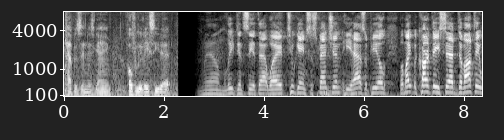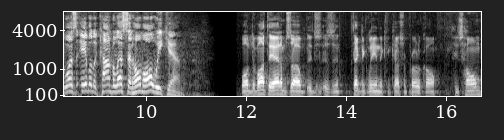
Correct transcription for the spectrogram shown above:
happens in this game. Hopefully they see that. League didn't see it that way. Two game suspension. He has appealed, but Mike McCarthy said Davante was able to convalesce at home all weekend. Well, Davante Adams uh, is, isn't technically in the concussion protocol. He's home.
